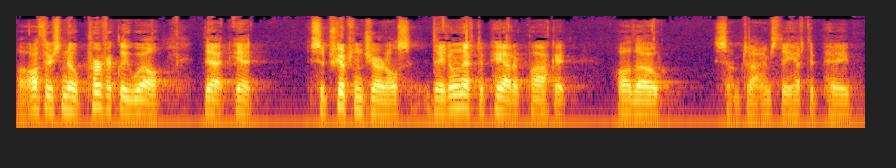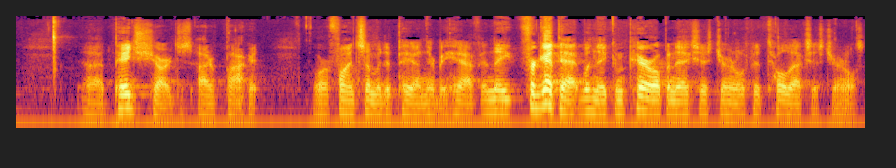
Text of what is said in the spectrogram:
Uh, authors know perfectly well that at subscription journals, they don't have to pay out of pocket, although sometimes they have to pay uh, page charges out of pocket or find someone to pay on their behalf. And they forget that when they compare open access journals with toll access journals.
